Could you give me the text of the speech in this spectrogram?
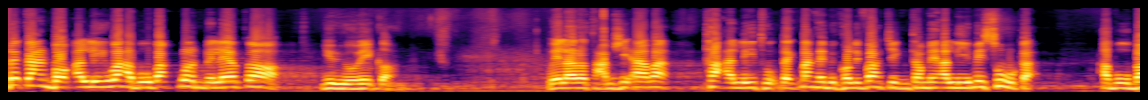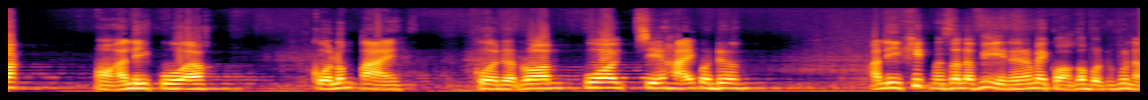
ด้วยการบอกอาลีว่าอบูบักรล้นไปแล้วก็อยู่ๆไว้ก่อน เวลาเราถามชีอาว่าถ้าอาลีถูกแต่งตั้งให้เป็นคอลิฟ้าจริงทำไมอาลีไม่สู้กับอบูบักอ๋ออาลีกลัวกลัวล้มตายกลัวเดือดร้อนกลัวเสียหายกว่าเดิมอาลีคิดเหมือนซาลาฟีนะไม่ก่อกบฏผู้น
